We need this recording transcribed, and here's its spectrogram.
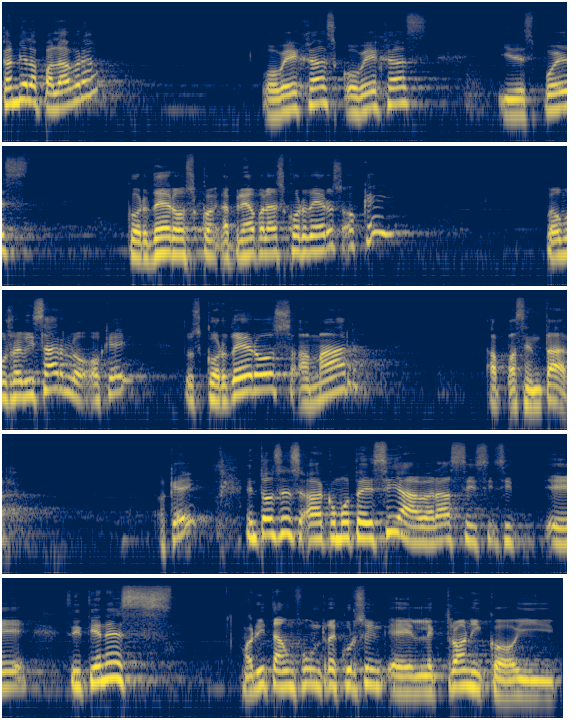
cambia la palabra. Ovejas, ovejas, y después corderos. La primera palabra es corderos, ok. Podemos revisarlo, ok. Entonces, corderos, amar, apacentar. ¿Ok? Entonces, ah, como te decía, ¿verdad? Si, si, si, eh, si tienes ahorita un, un, recurso electrónico y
